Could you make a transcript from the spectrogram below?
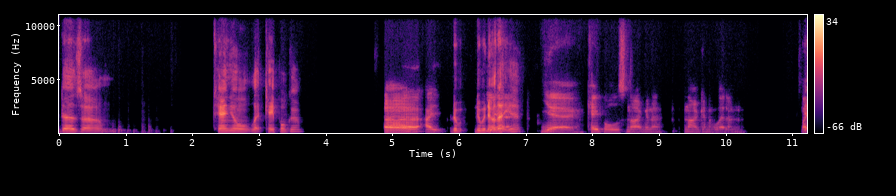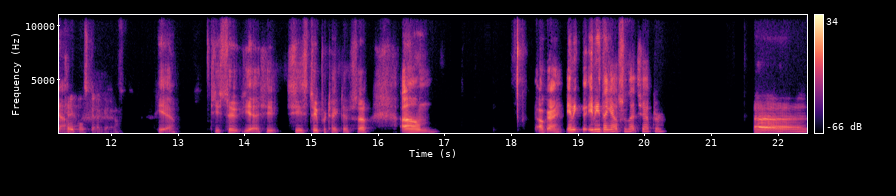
does um Taniel let Ka-poel go? Uh I Do do we know that yet? yeah, Ka-poel's not gonna not gonna let him like Yeah. Ka-poel's gonna go. Yeah. She's too yeah, she she's too protective. So um Okay. Any anything else in that chapter? Uh,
